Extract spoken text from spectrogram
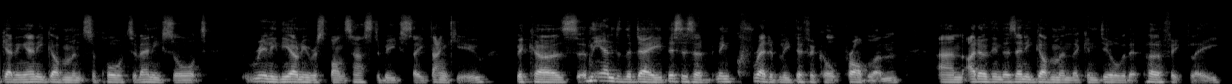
getting any government support of any sort, really the only response has to be to say thank you because at the end of the day, this is an incredibly difficult problem. And I don't think there's any government that can deal with it perfectly.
